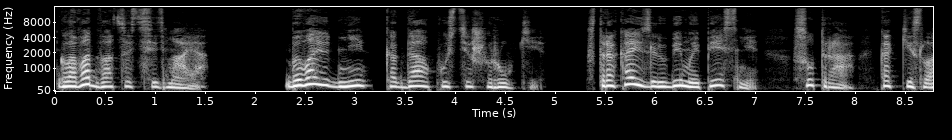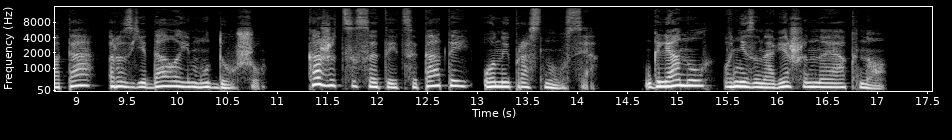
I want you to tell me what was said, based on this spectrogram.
Глава двадцать седьмая. Бывают дни, когда опустишь руки. Строка из любимой песни с утра, как кислота, разъедала ему душу. Кажется, с этой цитатой он и проснулся. Глянул в незанавешенное окно.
